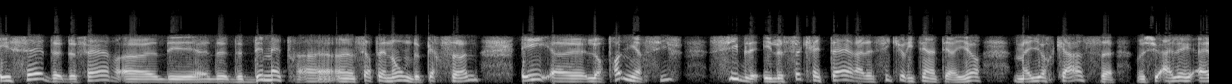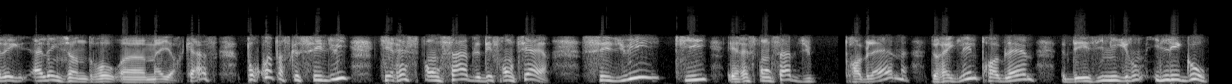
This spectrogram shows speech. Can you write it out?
essaient de, faire euh, des, de, de démettre un, un, certain nombre de personnes et euh, leur première cible, cible est le secrétaire à la sécurité intérieure, Mayorkas, Monsieur Ale, Ale, euh. Pourquoi? Parce que c'est lui qui est responsable des frontières. C'est lui qui est responsable du problème, de régler le problème des immigrants illégaux.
